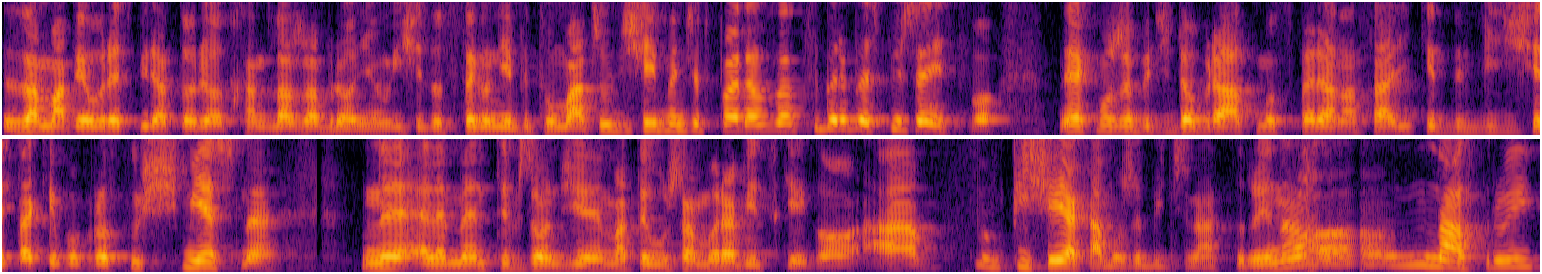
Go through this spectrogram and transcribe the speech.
zamawiał respiratory od handlarza bronią i się z tego nie wytłumaczył, dzisiaj będzie odpowiadał za cyberbezpieczeństwo. No jak może być dobra atmosfera na sali, kiedy widzi się takie po prostu śmieszne elementy w rządzie Mateusza Morawieckiego, a w PiSie jaka może być nastrój? No nastrój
